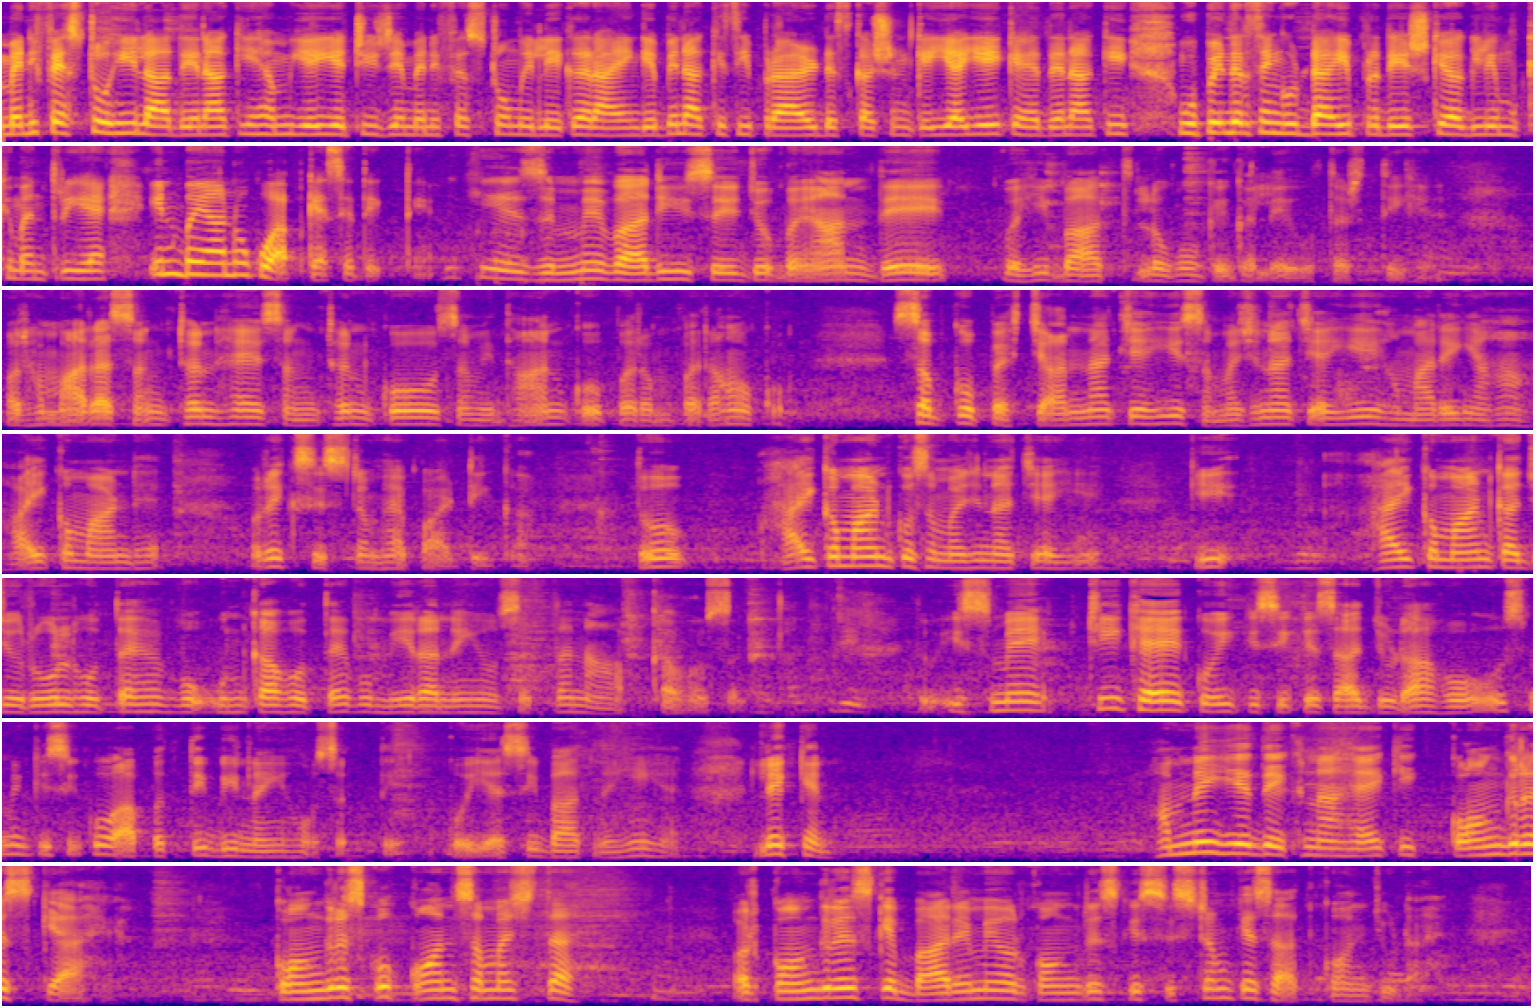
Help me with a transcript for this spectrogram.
मैनिफेस्टो ही ला देना कि हम ये ये चीज़ें मैनिफेस्टो में लेकर आएँगे, बिना किसी प्रायर डिस्कशन के, या ये कह देना कि भूपेंद्र सिंह हुड्डा ही प्रदेश के अगले मुख्यमंत्री हैं। इन बयानों को आप कैसे देखते हैं? देखिए, जिम्मेवारी से जो बयान दे वही बात लोगों के गले उतरती है। और हमारा संगठन है संगठन को संविधान को परंपराओं को सबको पहचानना चाहिए समझना चाहिए। हमारे यहाँ हाई कमांड है और एक सिस्टम है पार्टी का। तो हाई कमांड को समझना चाहिए कि हाई कमांड का जो रोल होता है वो उनका होता है वो मेरा नहीं हो सकता ना आपका हो सकता। जी। तो इसमें ठीक है कोई किसी के साथ जुड़ा हो उसमें किसी को आपत्ति भी नहीं हो सकती कोई ऐसी बात नहीं है। लेकिन हमने ये देखना है कि कांग्रेस क्या है। कांग्रेस को कौन समझता है? और कांग्रेस के बारे में और कांग्रेस के सिस्टम के साथ कौन जुड़ा है?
